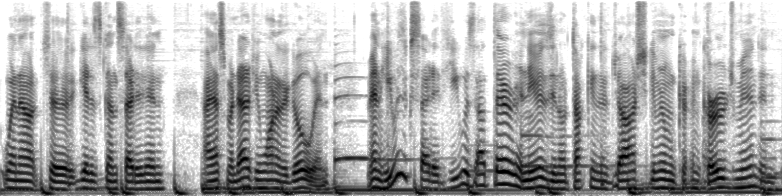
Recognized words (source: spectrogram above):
went out to get his gun sighted in, I asked my dad if he wanted to go, and man, he was excited. He was out there and he was, you know, talking to Josh, giving him encouragement, and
